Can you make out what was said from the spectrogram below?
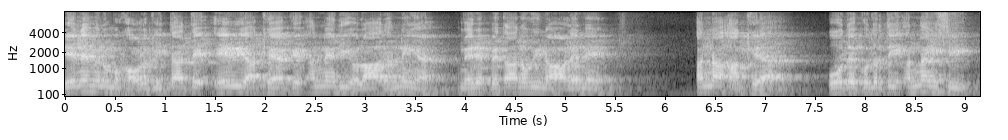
ਇਹਨੇ ਮੈਨੂੰ ਮਖੌਲ ਕੀਤਾ ਤੇ ਇਹ ਵੀ ਆਖਿਆ ਕਿ ਅੰਨੇ ਦੀ ਔਲਾਦ ਅੰਨੀ ਹੈ ਮੇਰੇ ਪਿਤਾ ਨੂੰ ਵੀ ਨਾਲ ਇਹਨੇ ਅੰਨਾ ਆਖਿਆ। ਉਹ ਤੇ ਕੁਦਰਤੀ ਅੰਨਾ ਹੀ ਸੀ।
